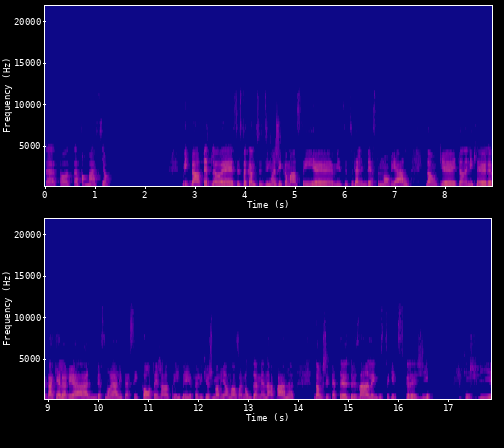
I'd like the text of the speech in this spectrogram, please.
ta formation. Oui, ben en fait, là, euh, c'est ça, comme tu dis, moi, j'ai commencé euh, mes études à l'Université de Montréal. Donc, euh, étant donné que le, baccalauréat à l'Université de Montréal est assez contingenté, bien, il a fallu que je m'oriente dans un autre domaine avant. Donc, j'ai fait deux ans en linguistique et psychologie. Puis,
